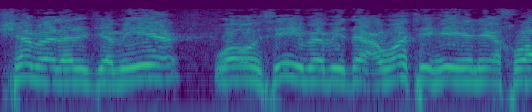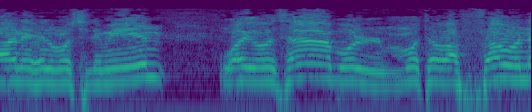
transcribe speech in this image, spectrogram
شمل الجميع وأثيب بدعوته لإخوانه المسلمين ويثاب المتوفون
